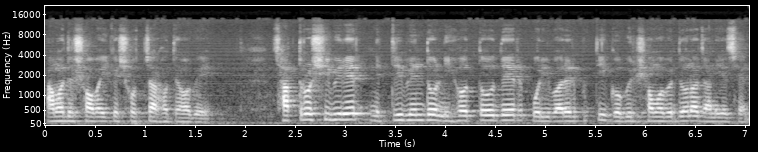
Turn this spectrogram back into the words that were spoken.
আমাদের সবাইকে সোচ্চার হতে হবে। ছাত্র শিবিরের নেতৃবৃন্দ নিহতদের পরিবারের প্রতি গভীর সমবেদনা জানিয়েছেন।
